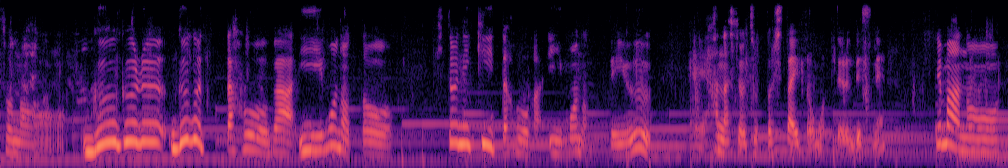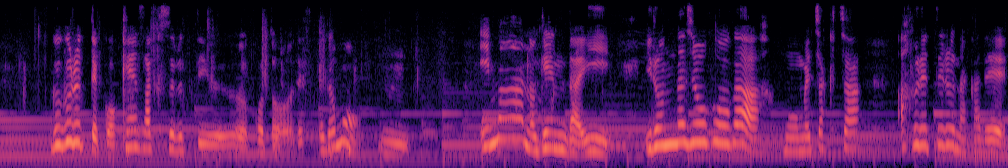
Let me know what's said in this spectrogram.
その、Google、ググった方がいいものと、人に聞いた方がいいものっていう、えー、話をちょっとしたいと思ってるんですね。で、まあ、あのー、Google ってこう検索するっていうことですけども、うん。今の現代、いろんな情報がもうめちゃくちゃ溢れてる中で、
